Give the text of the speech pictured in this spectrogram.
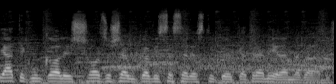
játékunkkal és harcosságunkkal visszaszereztük őket, remélem legalábbis.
